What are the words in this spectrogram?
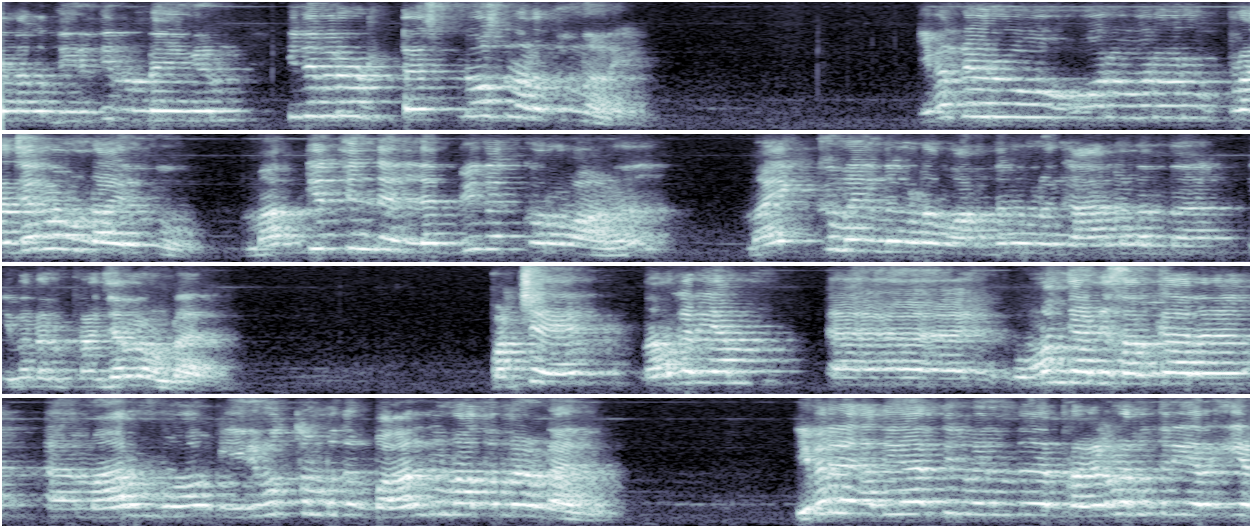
എന്നൊക്കെ തിരുത്തിയിട്ടുണ്ടെങ്കിലും ഇതിവരൊരു ടെസ്റ്റ് ഡോസ് നടത്തുന്നതാണ് ഇവരുടെ ഒരു ഒരു ഒരു പ്രചരണം ഉണ്ടായിരുന്നു. മദ്യത്തിന്റെ ലഭ്യത കുറവാണ്. മയക്കുമരുന്നുകളുടെ വർധനവിന് കാരണമെന്ന് ഇവരുടെ ഒരു പ്രചരണം ഉണ്ടായിരുന്നു. പക്ഷേ നമുക്കറിയാം ഉമ്മൻചാണ്ടി സർക്കാർ മാറുമ്പോ ഇരുപത്തി ഒമ്പത് ബാറുകൾ മാത്രമേ ഉണ്ടായിരുന്നു ഇവർ അധികാരത്തിൽ വരുന്നത് പ്രകടന പത്രിക ഇറക്കിയ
